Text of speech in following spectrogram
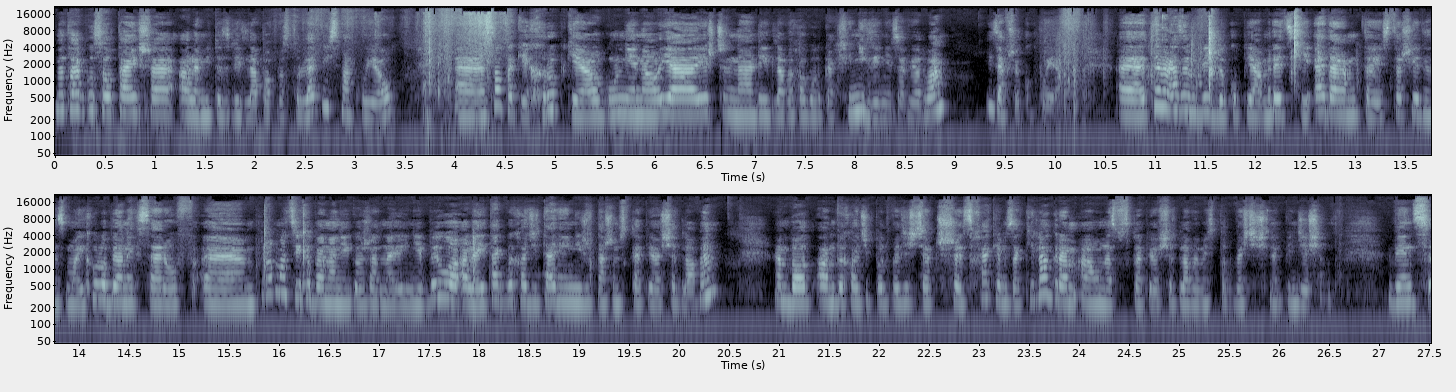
Na targu są tańsze, ale mi te z Lidla po prostu lepiej smakują. E, są takie chrupkie, a ogólnie no ja jeszcze na Lidlowych ogórkach się nigdy nie zawiodłam i zawsze kupuję. E, tym razem w Lidlu kupiłam rycki Edam, to jest też jeden z moich ulubionych serów. E, promocji chyba na niego żadnej nie było, ale i tak wychodzi taniej niż w naszym sklepie osiedlowym, bo on wychodzi po 23 z hakiem za kilogram, a u nas w sklepie osiedlowym jest po 27,50. Więc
